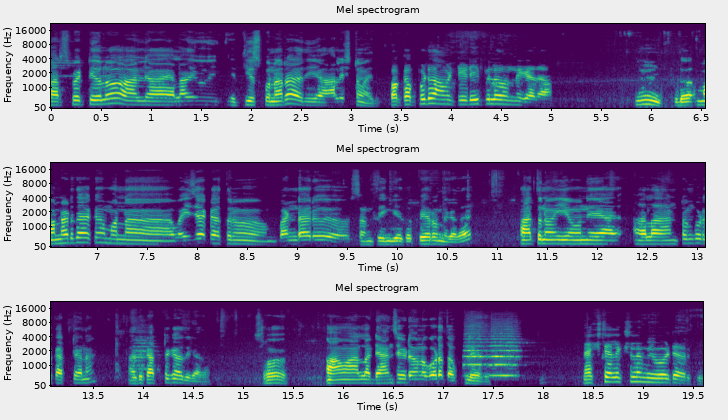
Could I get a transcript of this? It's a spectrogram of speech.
పర్స్పెక్టివ్లో వాళ్ళు ఎలా తీసుకున్నారో అది వాళ్ళ ఇష్టం అది. ఒకప్పుడు ఆమె టీడీపీలో ఉంది కదా. ఇప్పుడు మొన్నటిదాకా మొన్న వైజాగ్ అతను బండారు సంథింగ్ ఏదో పేరు ఉంది కదా. అతను ఏమని అలా అంటాం కూడా కరెక్టేనా అది కరెక్ట్ కాదు కదా. సో ఆమె అలా డ్యాన్స్ వేయడంలో కూడా తప్పు లేదు. నెక్స్ట్ ఎలక్షన్లో మీ ఓటు ఎవరికి?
